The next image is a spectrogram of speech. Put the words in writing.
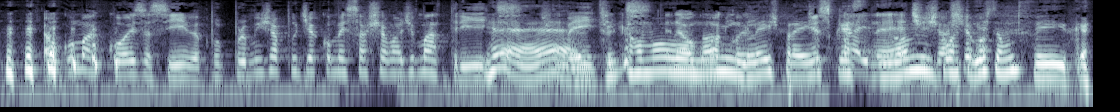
Alguma coisa assim, por, por mim já podia começar a chamar de Matrix, É, de Matrix. tinha que arrumar um Alguma nome em inglês pra isso, porque Skynet, nome em já português chama, tá muito feio, cara.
